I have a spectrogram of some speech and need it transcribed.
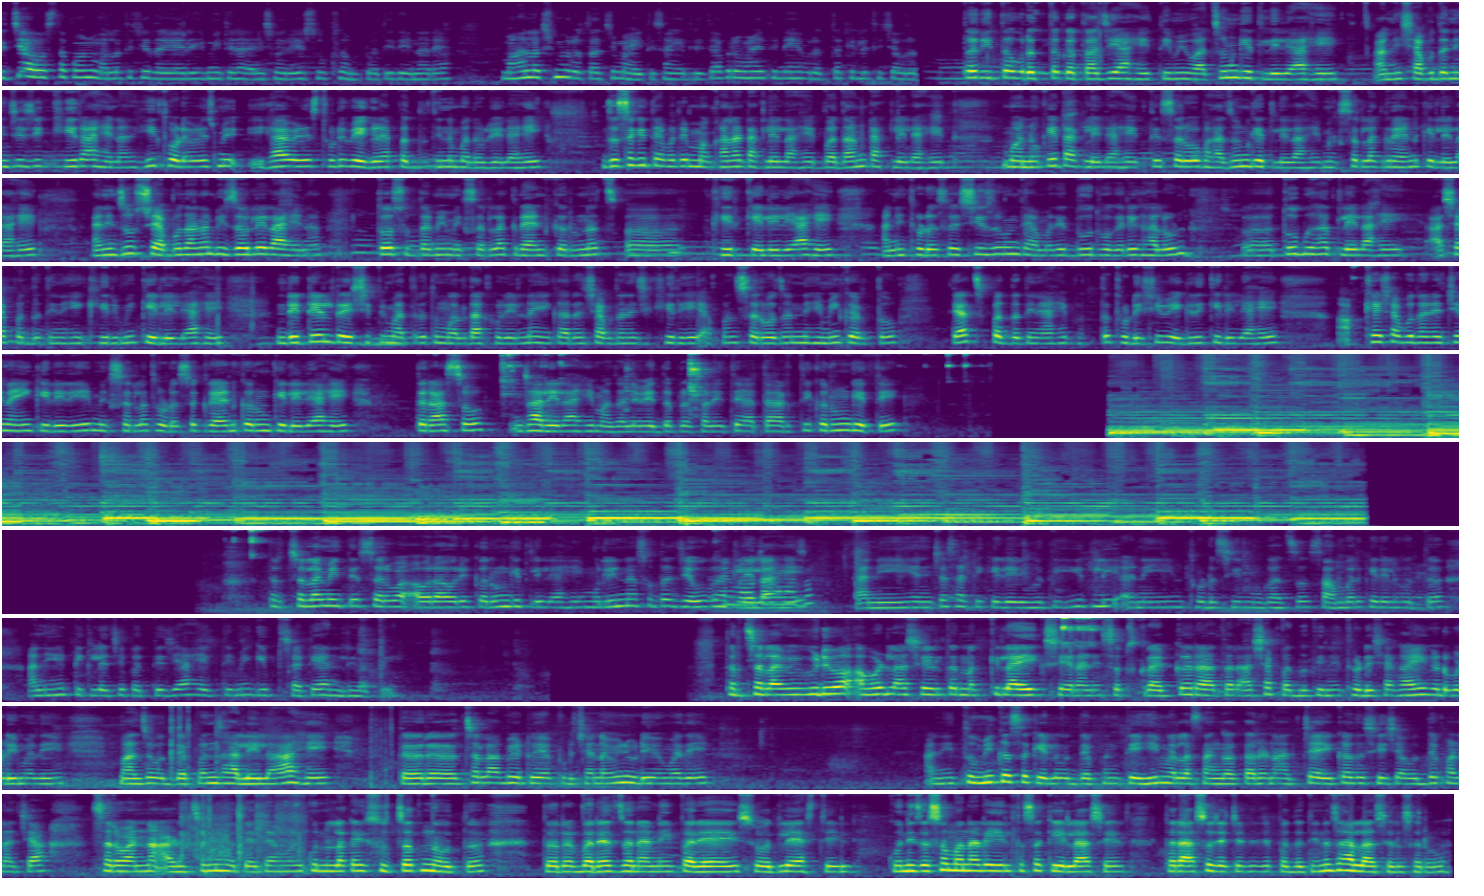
तिची अवस्था पाहून मला तिची दया आली मी तिला ऐश्वर्य सुख संपत्ती देणाऱ्या महालक्ष्मी व्रताची माहिती सांगितली. त्याप्रमाणे तिने हे व्रत केले. तिच्या व्रत तर इथं वृत्तकथा जी आहे ती मी वाचून घेतलेली आहे. आणि साबुदाण्याची जी खीर आहे ना ही थोड्या वेळेस मी ह्या वेळेस थोडी वेगळ्या पद्धतीने बनवलेली आहे. जसं की त्यामध्ये मखाना टाकलेला आहे बदाम टाकलेले आहेत मनुके टाकलेले आहेत ते सर्व भाजून घेतलेलं आहे मिक्सरला ग्राइंड केलेलं आहे. आणि जो साबुदाणा भिजवलेला आहे ना तो सुद्धा मी मिक्सरला ग्राइंड करूनच खीर केलेली आहे. आणि थोडंसं शिजवून त्यामध्ये दूध वगैरे घालून तूप घातलेलं आहे. अशा पद्धतीने ही खीर मी केलेली आहे. डिटेल रेसिपी मात्र तुम्हाला दाखवलेली नाही कारण साबुदाण्याची खीर हे आपण सर्वजण नेहमी करतो. त्याच पद्धतीने आहे फक्त थोडीशी वेगळी केलेली आहे. अख्ख्या साबुदाण्याची नाही केलेली आहे. मिक्सरला थोडंसं ग्राइंड करून केलेली आहे. तर असं झालेलं आहे. माझा नैवेद्य प्रसाद इथे आता आरती करून घेते. तर चला मी ते सर्व आवरावरी करून घेतलेली आहे. मुलींना सुद्धा जेव घातलेला आहे. आणि यांच्यासाठी केलेली होती इडली आणि थोडंशी मुगाचं सांबर केलेलं होतं. आणि हे टिकल्याचे पत्ते जे आहेत ते मी गिफ्टसाठी आणले होते. तर चला व्हिडिओ आवडला असेल तर नक्की लाईक शेअर आणि सबस्क्राईब करा. तर अशा पद्धतीने थोड्याशा घाई गडबडीमध्ये माझं उद्यापन झालेलं आहे. तर चला भेटूया पुढच्या नवीन व्हिडिओमध्ये. आणि तुम्ही कसं केलं उद्यापन तेही मला सांगा कारण आजच्या एकादशीच्या उद्यापनाच्या सर्वांना अडचणी होत्या त्यामुळे कुणाला काही सुचत नव्हतं. तर बऱ्याच जणांनी पर्याय शोधले असतील. कोणी जसं मनाला येईल तसं केलं असेल तर असं ज्याच्या त्याच्या पद्धतीनं झालं असेल सर्व.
